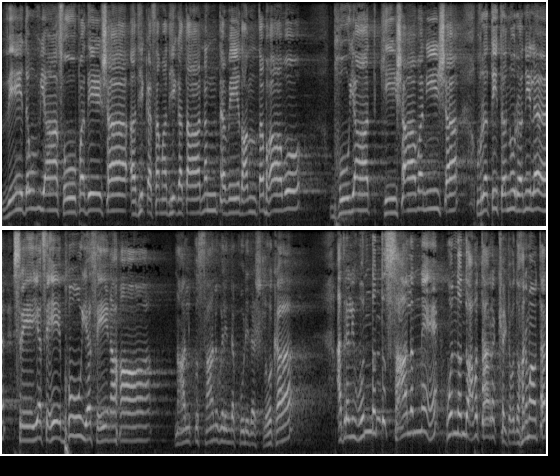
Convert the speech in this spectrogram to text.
ವೇದವ್ಯಾಸೋಪದೇಶ ಅಧಿಕ ಸಮಧಿಗತಾನಂತ ವೇದಾಂತ ಭಾವೋ. ಭೂಯಾತ್ ಕೀಶಾವನೀಶ ವ್ರತಿತನುರನಿಲ ಶ್ರೇಯಸೇ ಭೂಯಸೇನಃ. ನಾಲ್ಕು ಸಾಲುಗಳಿಂದ ಕೂಡಿದ ಶ್ಲೋಕ. ಅದರಲ್ಲಿ ಒಂದೊಂದು ಸಾಲನ್ನೇ ಒಂದೊಂದು ಅವತಾರಕ್ಕೆ ಹೇಳ್ತೇವೆ. ಒಂದು ಹನುಮಾವತಾರ,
